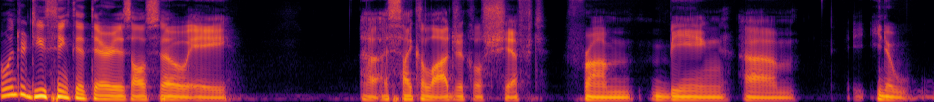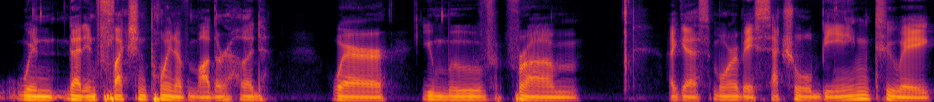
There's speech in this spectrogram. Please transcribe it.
I wonder, do you think that there is also a uh, a psychological shift from being, um, you know, when that inflection point of motherhood, where you move from, I guess, more of a sexual being to a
